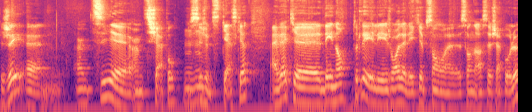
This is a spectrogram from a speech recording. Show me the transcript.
j'ai euh, un petit euh, un petit chapeau Mhm. ici, j'ai une petite casquette avec euh, des noms. Tous les, les joueurs de l'équipe sont euh, sont dans ce chapeau là.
